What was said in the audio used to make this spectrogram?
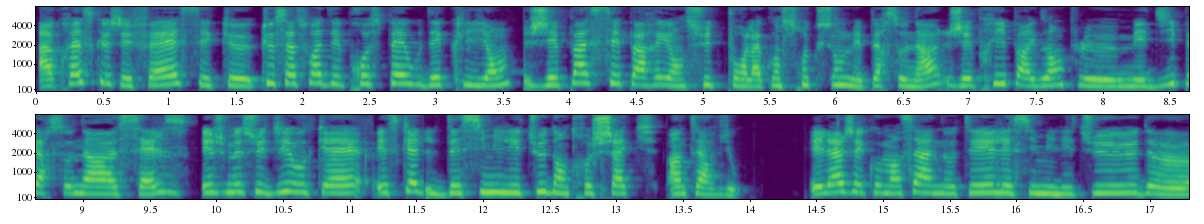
Après, ce que j'ai fait, c'est que que ça soit des prospects ou des clients, j'ai pas séparé ensuite pour la construction de mes personas. J'ai pris par exemple mes 10 personas sales et je me suis dit, ok, est-ce qu'il y a des similitudes entre chaque interview? Et là, j'ai commencé à noter les similitudes, euh,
